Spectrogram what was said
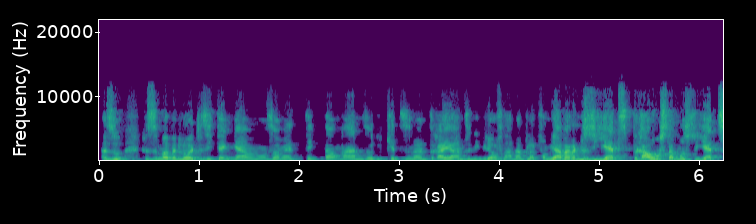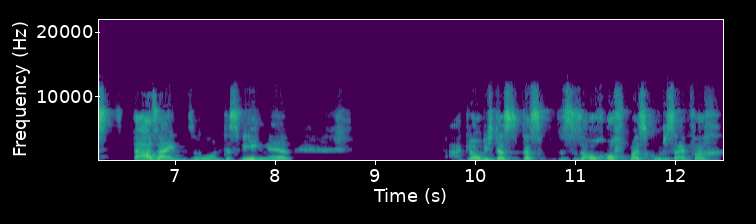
Also das ist immer, wenn Leute sich denken, ja, was soll man TikTok machen, so die Kids sind in drei Jahren sind die wieder auf einer anderen Plattform. Ja, aber wenn du sie jetzt brauchst, dann musst du jetzt da sein. So und deswegen äh, ja, glaube ich, dass, dass, dass es auch oftmals gut ist, einfach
